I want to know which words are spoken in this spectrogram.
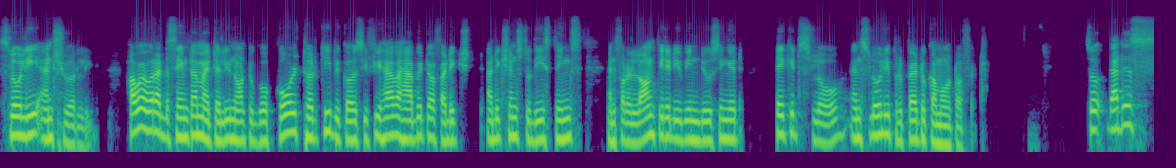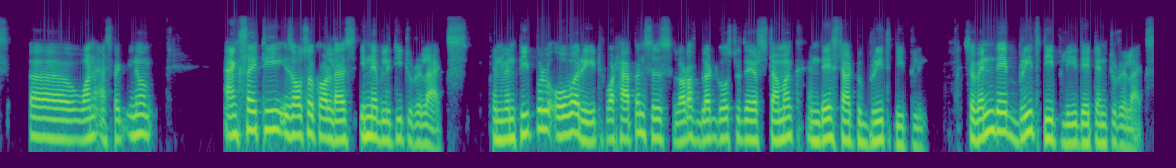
slowly and surely. However, at the same time, I tell you not to go cold turkey because if you have a habit of addic- addictions to these things and for a long period you've been using it, take it slow and slowly prepare to come out of it. So that is uh, one aspect. You know, anxiety is also called as inability to relax and when people overeat, what happens is a lot of blood goes to their stomach and they start to breathe deeply. So when they breathe deeply, they tend to relax.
